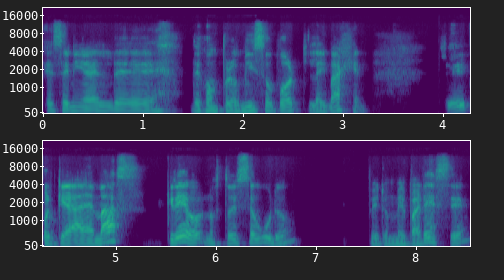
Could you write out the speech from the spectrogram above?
ese nivel de, de compromiso por la imagen. sí, Porque además, creo, no estoy seguro, pero me parece,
